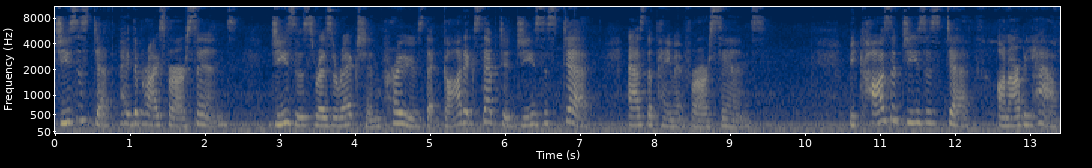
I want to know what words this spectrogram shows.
Jesus' death paid the price for our sins. Jesus' resurrection proves that God accepted Jesus' death as the payment for our sins. Because of Jesus' death on our behalf,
